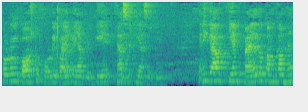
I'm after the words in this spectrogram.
टोटल कॉस्ट फोर्टी फाइव है यहाँ फिफ्टी है, यहाँ सिक्सटी यहाँ सिक्सटी यानी कि आप, ये पहले तो कम कम है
